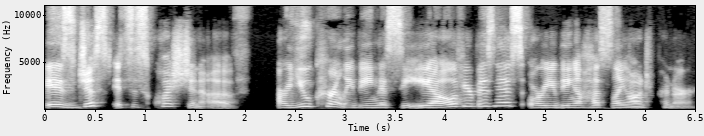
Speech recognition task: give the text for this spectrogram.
is just it's this question of are you currently being the CEO of your business or are you being a hustling entrepreneur?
